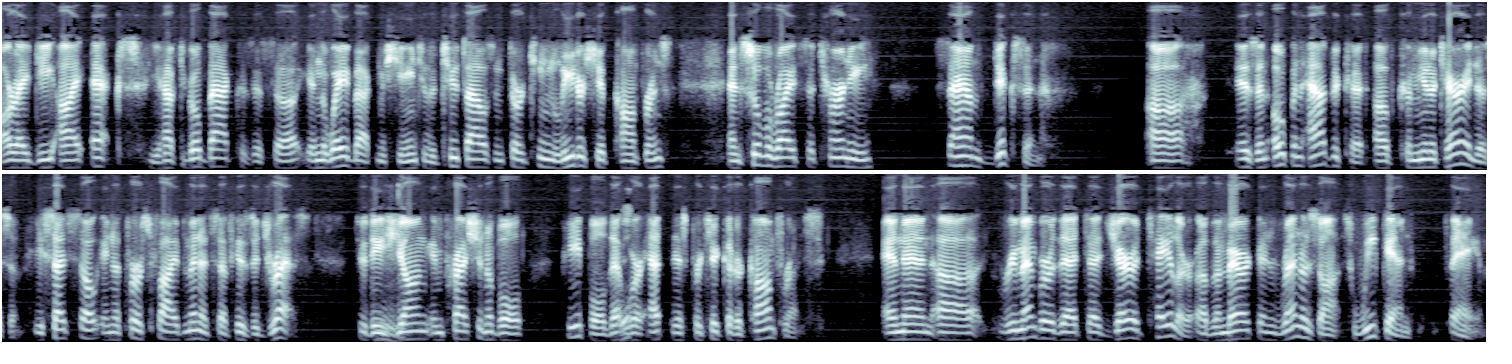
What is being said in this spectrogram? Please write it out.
R-A-D-I-X. You have to go back because it's uh, in the Wayback Machine to the 2013 Leadership Conference, and civil rights attorney Sam Dixon uh, is an open advocate of communitarianism. He said so in the first five minutes of his address to these mm. young, impressionable people that were at this particular conference. And then uh, remember that uh, Jared Taylor of American Renaissance Weekend fame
